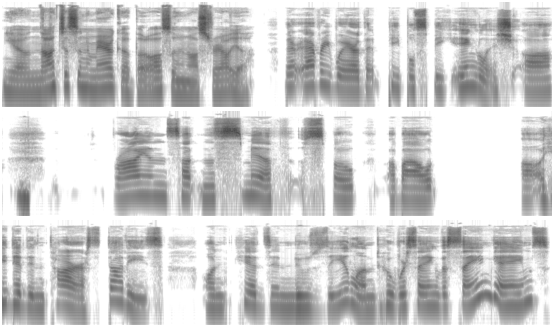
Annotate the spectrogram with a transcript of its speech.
you know, not just in America, but also in Australia. They're everywhere that people speak English. Uh, Brian Sutton Smith spoke about, uh, he did entire studies on kids in New Zealand who were saying the same games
